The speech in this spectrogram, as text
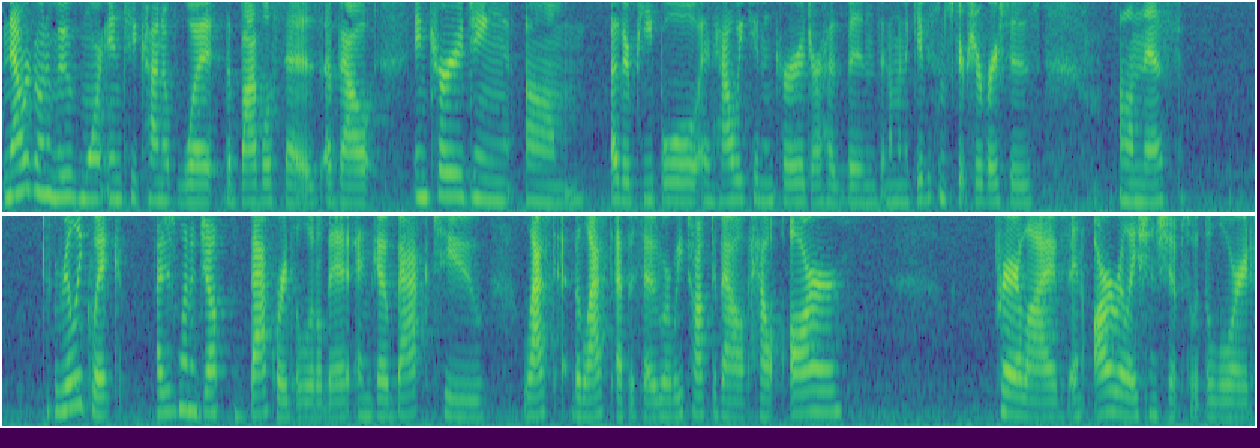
now we're going to move more into kind of what the Bible says about encouraging um, other people and how we can encourage our husbands. And I'm going to give you some scripture verses on this. Really quick, I just want to jump backwards a little bit and go back to last the last episode where we talked about how our prayer lives and our relationships with the Lord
